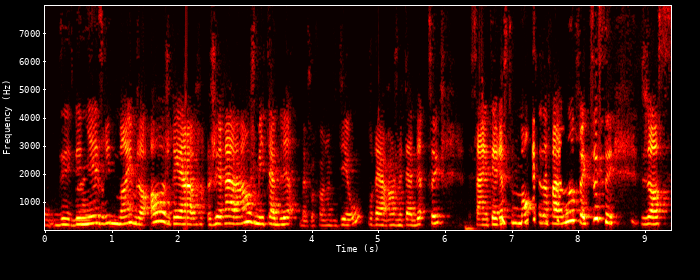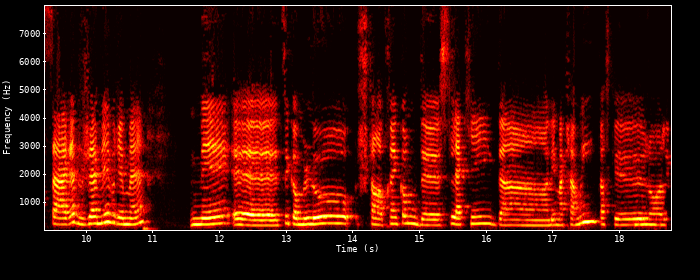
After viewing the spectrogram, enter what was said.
des, des niaiseries de même, genre Ah, je, réarrange, je réarrange mes tablettes. Ben, je vais faire une vidéo, je réarrange mes tablettes, tu sais. Ça intéresse tout le monde, ces affaires-là. Fait que, tu sais, c'est genre, ça arrête jamais vraiment. Mais, euh, tu sais, comme là, je suis en train comme de slacker dans les macramés parce que, Mm. genre, j'ai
